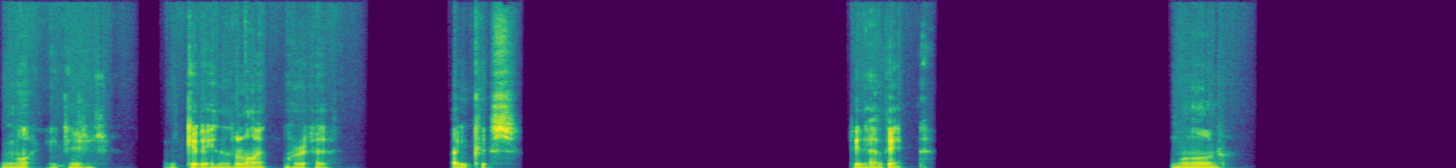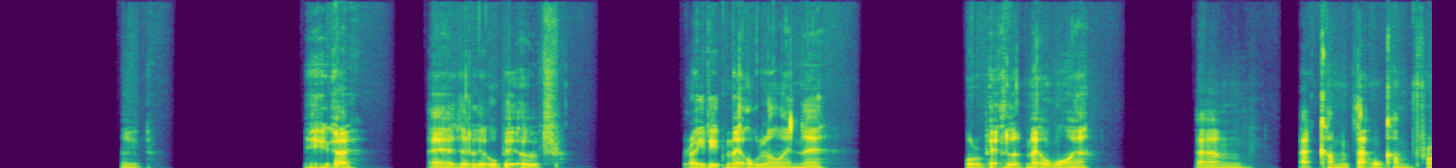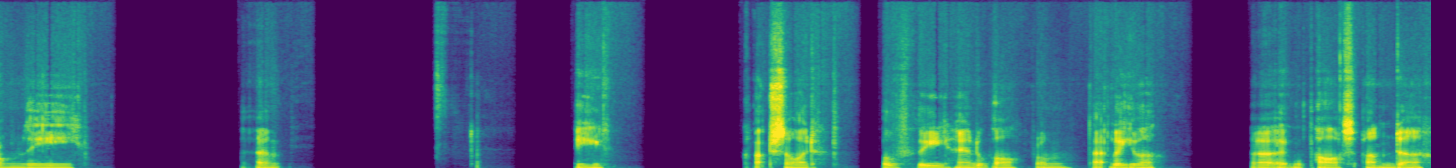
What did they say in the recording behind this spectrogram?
what you can get it in the light where it focus. Did have it. One. There you go. There's a little bit of braided metal line there. Or a bit of metal wire. Um, that come that will come from the um, the clutch side of the handlebar from that lever, uh, it will pass under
